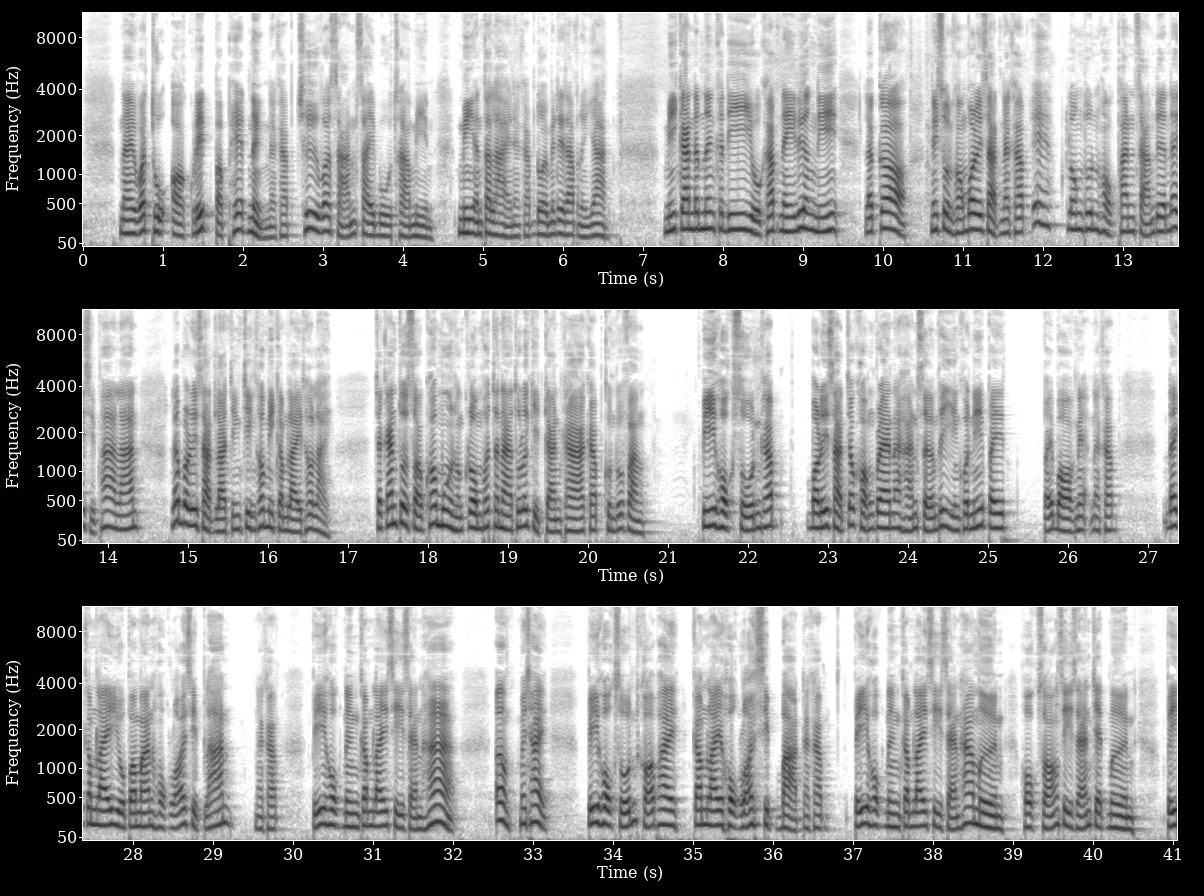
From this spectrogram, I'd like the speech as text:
ในวัตถุออกฤทธิ์ประเภทหนึ่งนะครับ ชื่อว่าสารไซบูทรามีน มีอันตรายนะครับ โดยไม่ได้รับอนุญาต มีการดำเนินคดีอยู่ครับในเรื่องนี้ แล้วก็ในส่วนของบริษัทนะครับ เอ๊ะลงทุน 6,000 3 เดือนได้ 15 ล้าน แล้วบริษัทล่ะจริง ๆเขามีกำไรเท่าไหร่ จากการตรวจสอบข้อมูลของกรมพัฒนาธุรกิจการค้าครับคุณผู้ฟัง ปี 60 ครับบริษัทเจ้าของแบรนด์อาหารเสริมที่หญิงคนนี้ไปไปบอกเนี่ยนะครับ ได้กำไรอยู่ประมาณ 610 ล้านนะครับ ปี 61กำไร 4,500เออไม่ใช่ ปี 60 ขออภัยกำไร 610 บาทนะครับ ปี 61 กำไร 450,000 62 470,000 ปี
